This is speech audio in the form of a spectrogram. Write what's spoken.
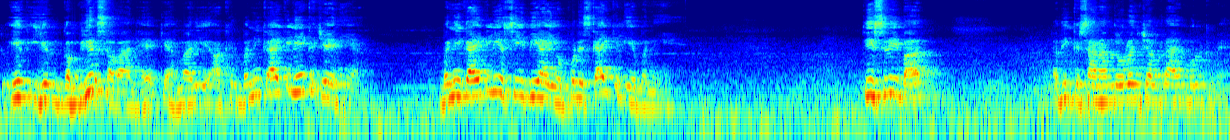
तो एक ये गंभीर सवाल है कि हमारी आखिर बनी काय के लिए कचहरियाँ? बनी काय के लिए सी सीबीआई और पुलिस काय के लिए बनी है? तीसरी बात, अभी किसान आंदोलन चल रहा है मुल्क में।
